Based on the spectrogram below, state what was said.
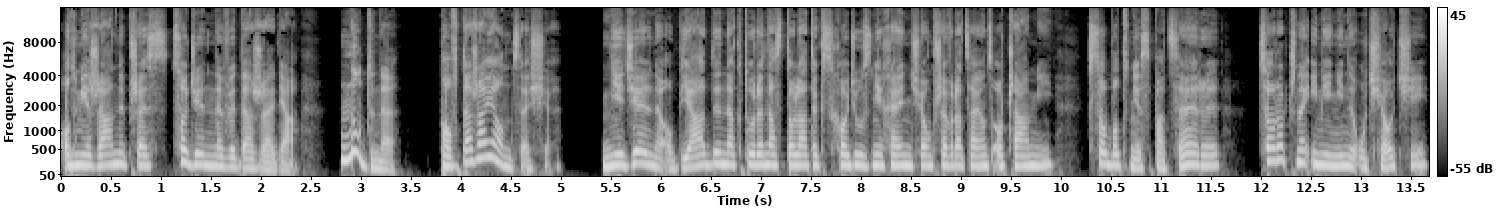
odmierzany przez codzienne wydarzenia. Nudne, powtarzające się. Niedzielne obiady, na które nastolatek schodził z niechęcią, przewracając oczami, sobotnie spacery, coroczne imieniny u cioci.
